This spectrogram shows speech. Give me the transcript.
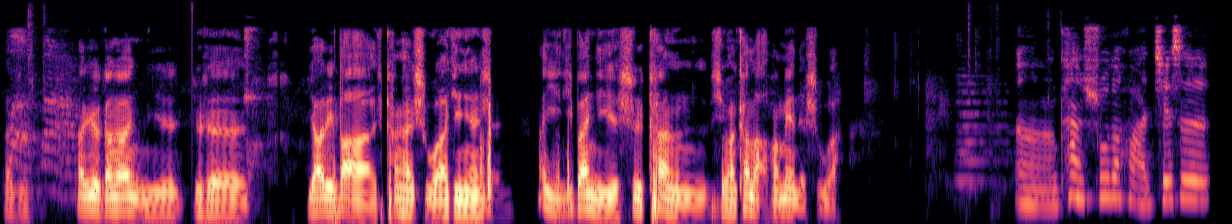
那就那就刚刚你就是压力大，看看书啊，健健身。那你一般你是看喜欢看哪方面的书啊？嗯，看书的话，其实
